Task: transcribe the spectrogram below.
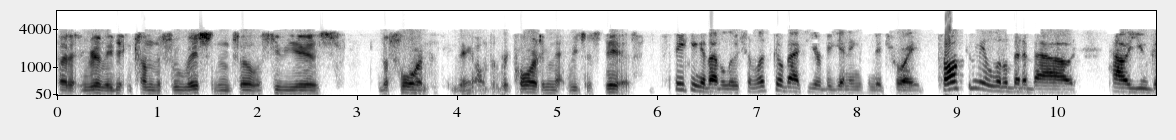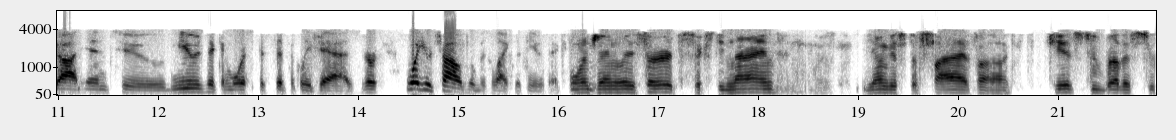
but it really didn't come to fruition until a few years before you know, the recording that we just did. Speaking of evolution, let's go back to your beginnings in Detroit. Talk to me a little bit about how you got into music and more specifically jazz, or what your childhood was like with music. Born January 3rd, 69, youngest of five uh, kids, two brothers, two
